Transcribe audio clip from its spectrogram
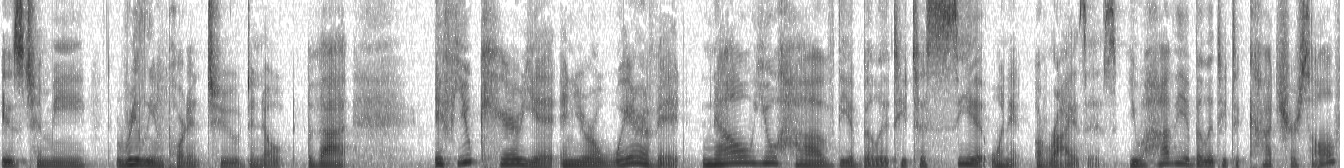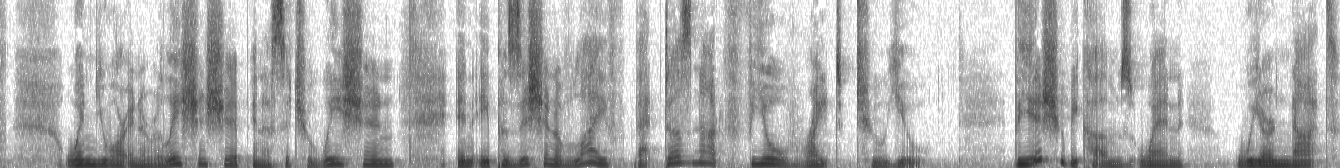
is to me really important to denote that if you carry it and you're aware of it, now you have the ability to see it when it arises. You have the ability to catch yourself when you are in a relationship, in a situation, in a position of life that does not feel right to you. The issue becomes when we are not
